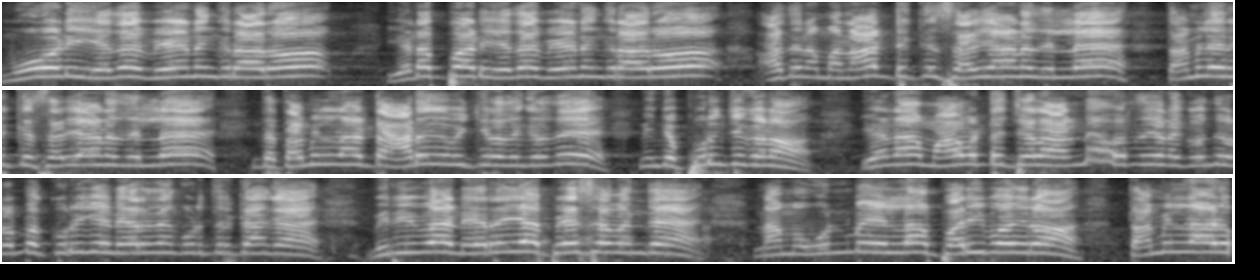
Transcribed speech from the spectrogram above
மோடி எதை வேணுங்கிறாரோ எடப்பாடி எதை வேணுங்கிறாரோ அது நம்ம நாட்டுக்கு சரியானது தமிழருக்கு சரியானது இந்த தமிழ்நாட்டை அடகு வைக்கிறதுங்கிறது நீங்கள் புரிஞ்சுக்கணும். ஏன்னா மாவட்ட செயலர் அண்ணன் வந்து எனக்கு வந்து ரொம்ப குறுகிய நேரம் தான் கொடுத்துருக்காங்க. விரிவாக நிறையா பேச வந்தேன். நம்ம உண்மையெல்லாம் பறி போயிடும் தமிழ்நாடு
